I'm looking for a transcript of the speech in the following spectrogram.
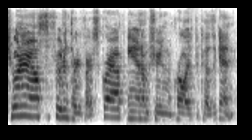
Two hundred ounces of food and thirty-five scrap, and I'm shooting the crawlers because again,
